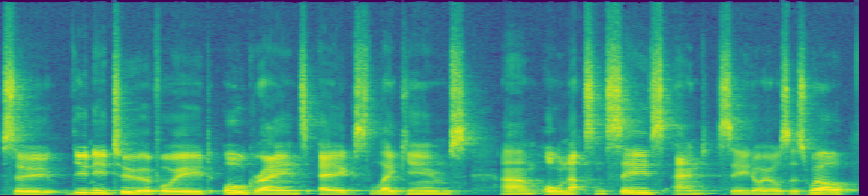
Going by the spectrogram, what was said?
So you need to avoid all grains, eggs, legumes, um, all nuts and seeds, and seed oils as well.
